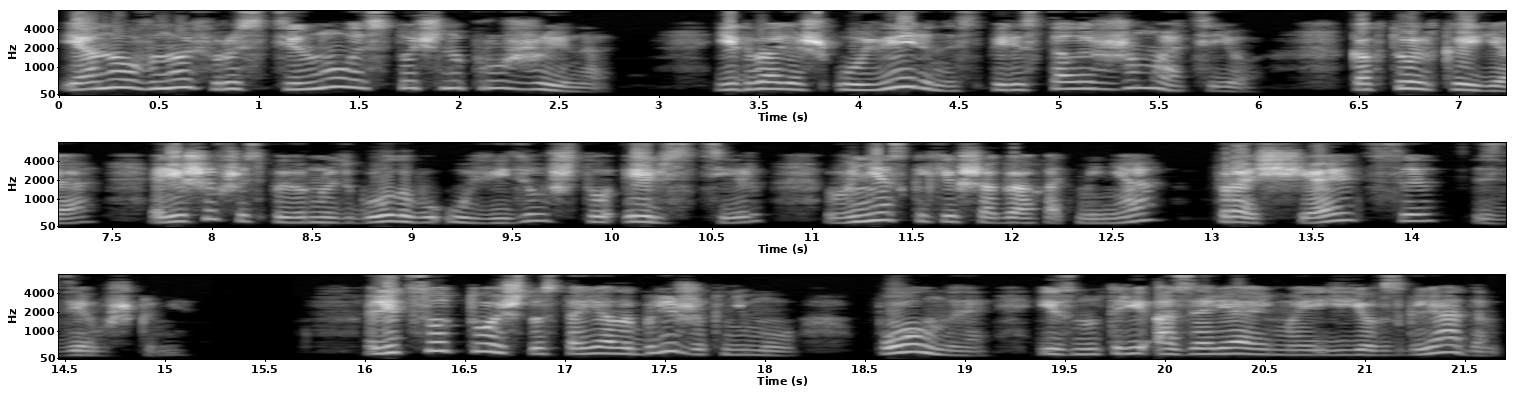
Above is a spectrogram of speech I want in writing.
И оно вновь растянулось точно пружина. Едва лишь уверенность перестала сжимать ее, как только я, решившись повернуть голову, увидел, что Эльстир в нескольких шагах от меня прощается с девушками. Лицо той, что стояло ближе к нему, полное, изнутри озаряемое ее взглядом,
